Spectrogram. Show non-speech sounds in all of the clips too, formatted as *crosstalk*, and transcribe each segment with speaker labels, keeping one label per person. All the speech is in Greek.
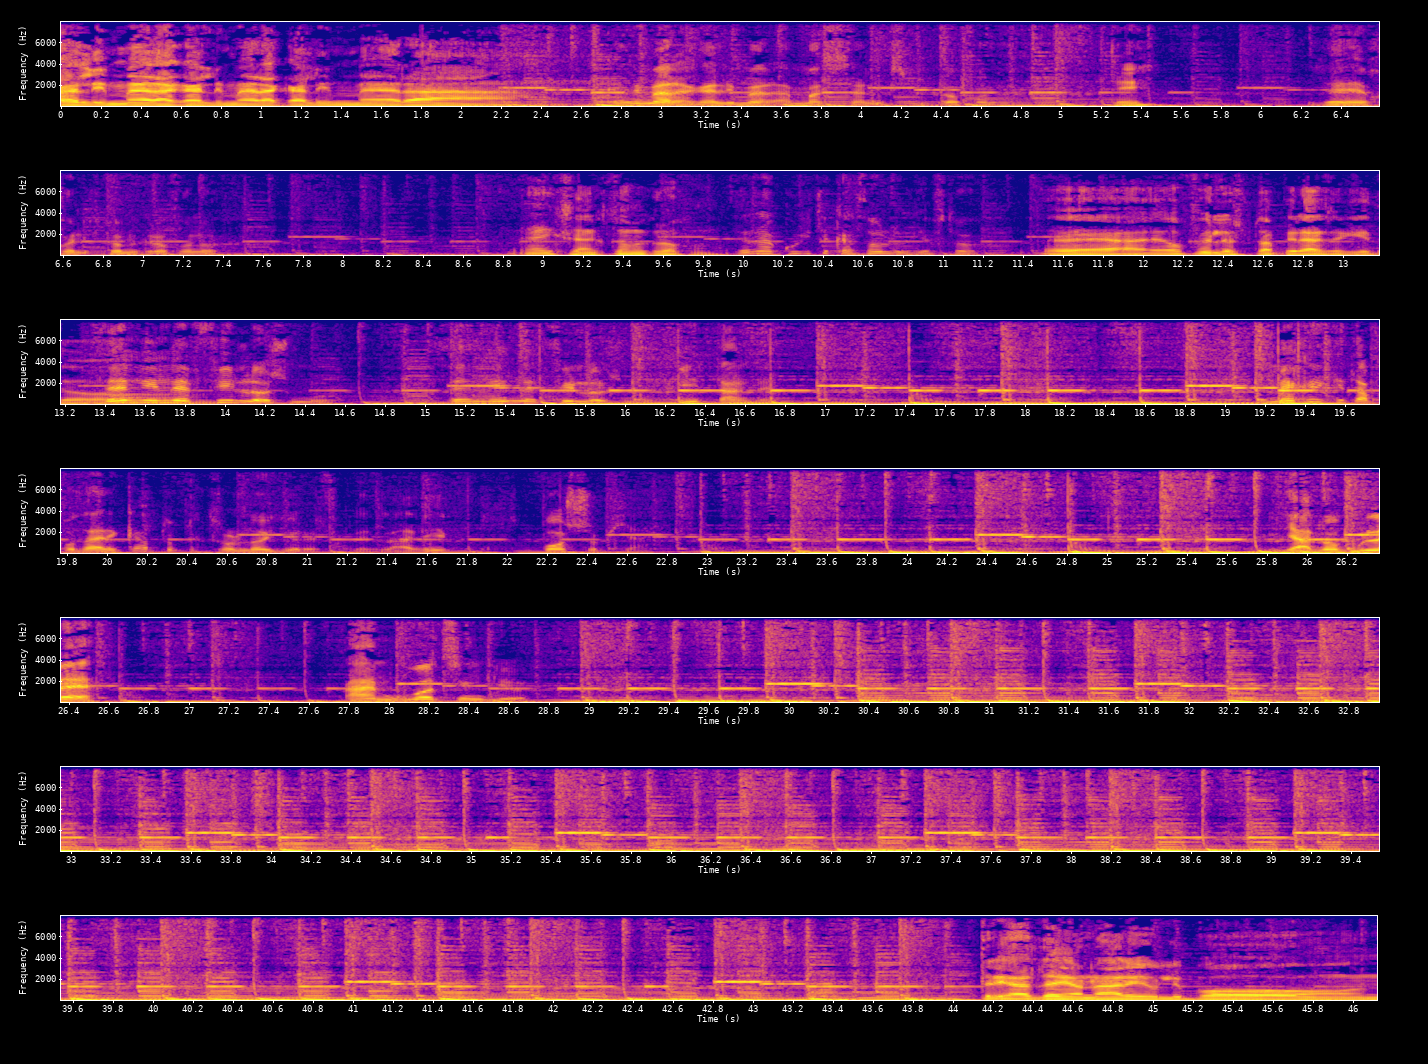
Speaker 1: Καλημέρα, καλημέρα, καλημέρα.
Speaker 2: Καλημέρα, καλημέρα. Μα ανοίξει μικρόφωνο;
Speaker 1: Τι,
Speaker 2: Δεν έχω ανοιχτό μικρόφωνο;
Speaker 1: έχεις ανοιχτό μικρόφωνο.
Speaker 2: Δεν ακούγεται καθόλου γι' αυτό.
Speaker 1: Ε, α, ο φίλος που τα πειράζει εκεί το.
Speaker 2: Δεν είναι φίλος μου. Δεν είναι φίλος μου. Ήτανε. Μέχρι και τα ποδαρικά από το πληκτρολόγιο, ρε φίλε. Δηλαδή, πόσο πια. Γιαννόπουλε. I'm watching you.
Speaker 1: 30 Ιανουαρίου λοιπόν.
